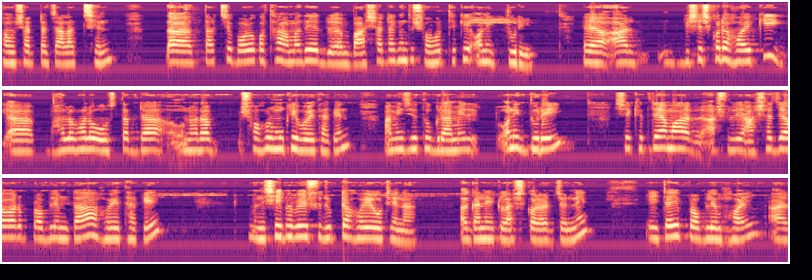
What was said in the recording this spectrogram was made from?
সংসারটা চালাচ্ছেন তার চেয়ে বড় কথা আমাদের বাসাটা কিন্তু শহর থেকে অনেক দূরে। আর বিশেষ করে হয় কি ভালো ভালো ওস্তাদরা ওনারা শহরমুখী হয়ে থাকেন। আমি যেহেতু গ্রামের অনেক দূরেই, সেক্ষেত্রে আমার আসলে আসা যাওয়ার প্রবলেমটা হয়ে থাকে। মানে সেইভাবে সুযোগটা হয়ে ওঠে না। গানের ক্লাস করার জন্য। এইটাই প্রবলেম হয়, আর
